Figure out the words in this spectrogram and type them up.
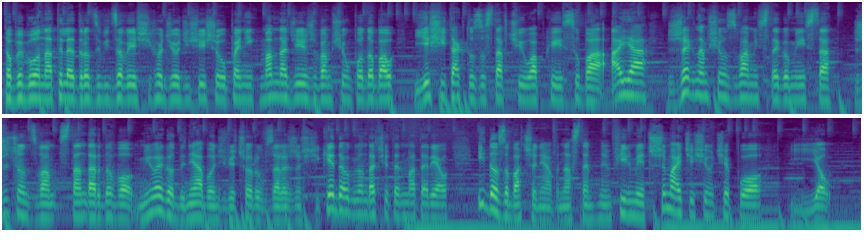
To by było na tyle, drodzy widzowie, jeśli chodzi o dzisiejszy opening. Mam nadzieję, że Wam się podobał. Jeśli tak, to zostawcie łapkę i suba, a ja żegnam się z Wami z tego miejsca, życząc Wam standardowo miłego dnia bądź wieczoru, w zależności kiedy oglądacie ten materiał i do zobaczenia w następnym filmie. Trzymajcie się ciepło, yo!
